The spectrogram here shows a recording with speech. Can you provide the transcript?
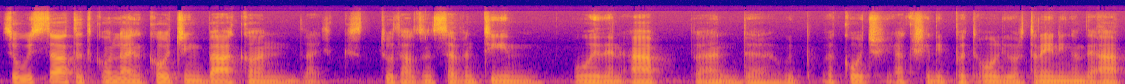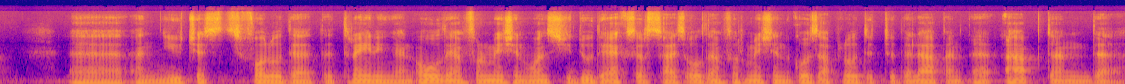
So we started online coaching back on like 2017 with an app, and uh, we, a coach actually put all your training in the app uh, and you just follow the, the training and all the information. Once you do the exercise all the information goes uploaded to the lab and uh, app and uh,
